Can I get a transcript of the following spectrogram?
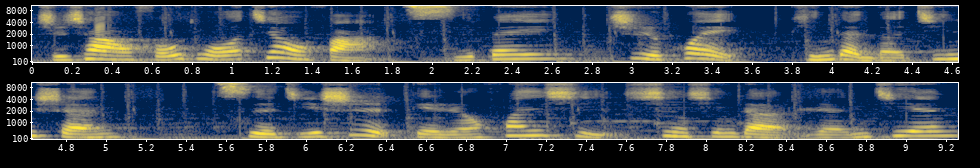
直唱佛陀教法慈悲、智慧、平等的精神。此即是给人欢喜、信心的人间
